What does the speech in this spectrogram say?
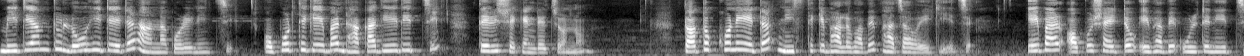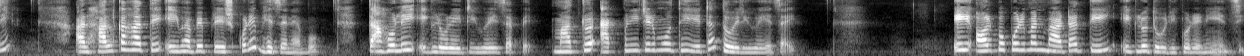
মিডিয়াম টু লো হিটে এটা রান্না করে নিচ্ছি। ওপর থেকে এবার ঢাকা দিয়ে দিচ্ছি তিরিশ সেকেন্ডের জন্য। ততক্ষণে এটা নিচ থেকে ভালোভাবে ভাজা হয়ে গিয়েছে। এবার অপর সাইডটাও এভাবে উল্টে নিচ্ছি আর হালকা হাতে এইভাবে প্রেস করে ভেজে নেব। তাহলেই এগুলো রেডি হয়ে যাবে। মাত্র এক মিনিটের মধ্যেই এটা তৈরি হয়ে যায়। এই অল্প পরিমাণ বাটার দিয়েই এগুলো তৈরি করে নিয়েছি।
